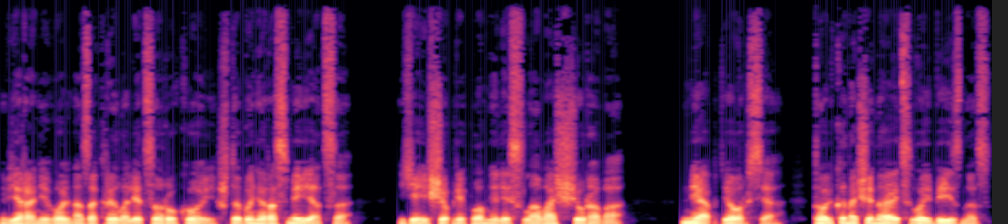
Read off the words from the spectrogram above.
Вера невольно закрыла лицо рукой, чтобы не рассмеяться. Ей еще припомнились слова Щурова. «Не обтерся, только начинает свой бизнес,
